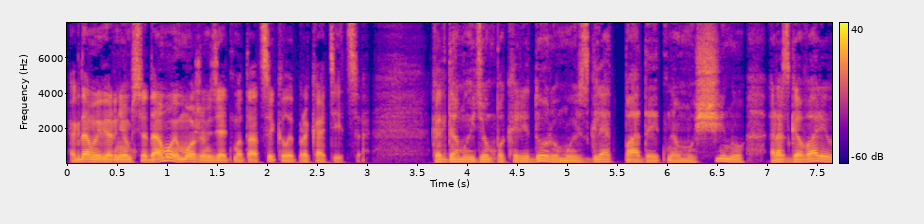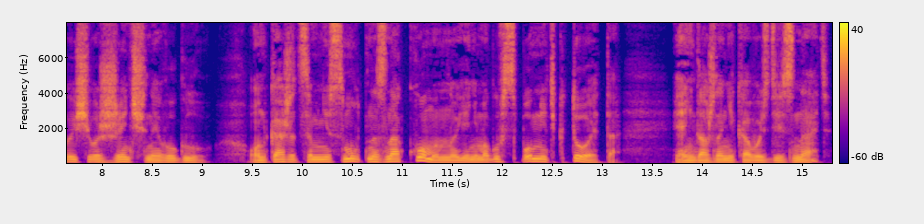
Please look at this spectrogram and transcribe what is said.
Когда мы вернемся домой, можем взять мотоцикл и прокатиться». Когда мы идем по коридору, мой взгляд падает на мужчину, разговаривающего с женщиной в углу. Он кажется мне смутно знакомым, но я не могу вспомнить, кто это. Я не должна никого здесь знать.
